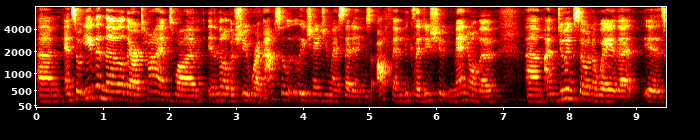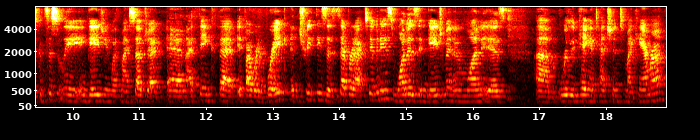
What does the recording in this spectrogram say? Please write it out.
Um, and so even though there are times while I'm in the middle of a shoot where I'm absolutely changing my settings often because I do shoot in manual mode, um, I'm doing so in a way that is consistently engaging with my subject. And I think that if I were to break and treat these as separate activities, one is engagement and one is um, really paying attention to my camera,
